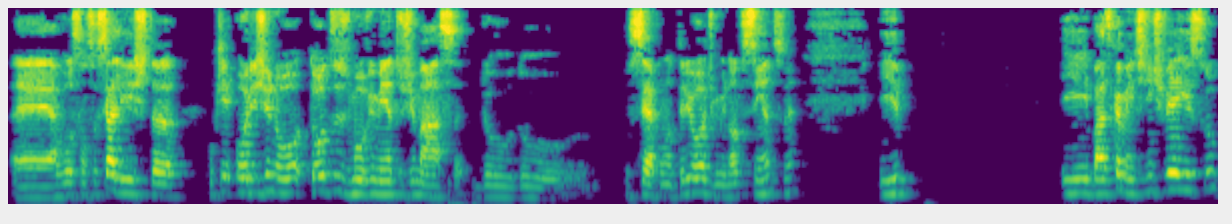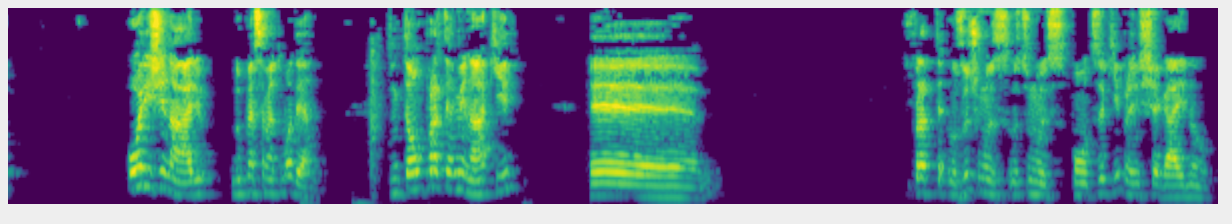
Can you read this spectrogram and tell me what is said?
é, a Revolução Socialista, o que originou todos os movimentos de massa do, do, do século anterior, de 1900, né? E, e basicamente a gente vê isso originário do pensamento moderno. Então, para terminar aqui, é, os últimos, últimos pontos aqui, para a gente chegar aí no,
